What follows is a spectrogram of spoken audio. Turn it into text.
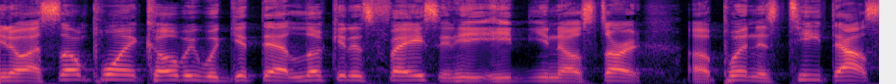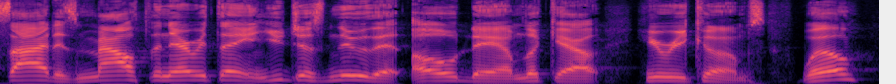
you know, at some point, Kobe would get that look in his face and he, he'd, you know, start uh, putting his teeth outside his mouth and everything. And you just knew that, oh, damn, look out, here he comes. Well,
